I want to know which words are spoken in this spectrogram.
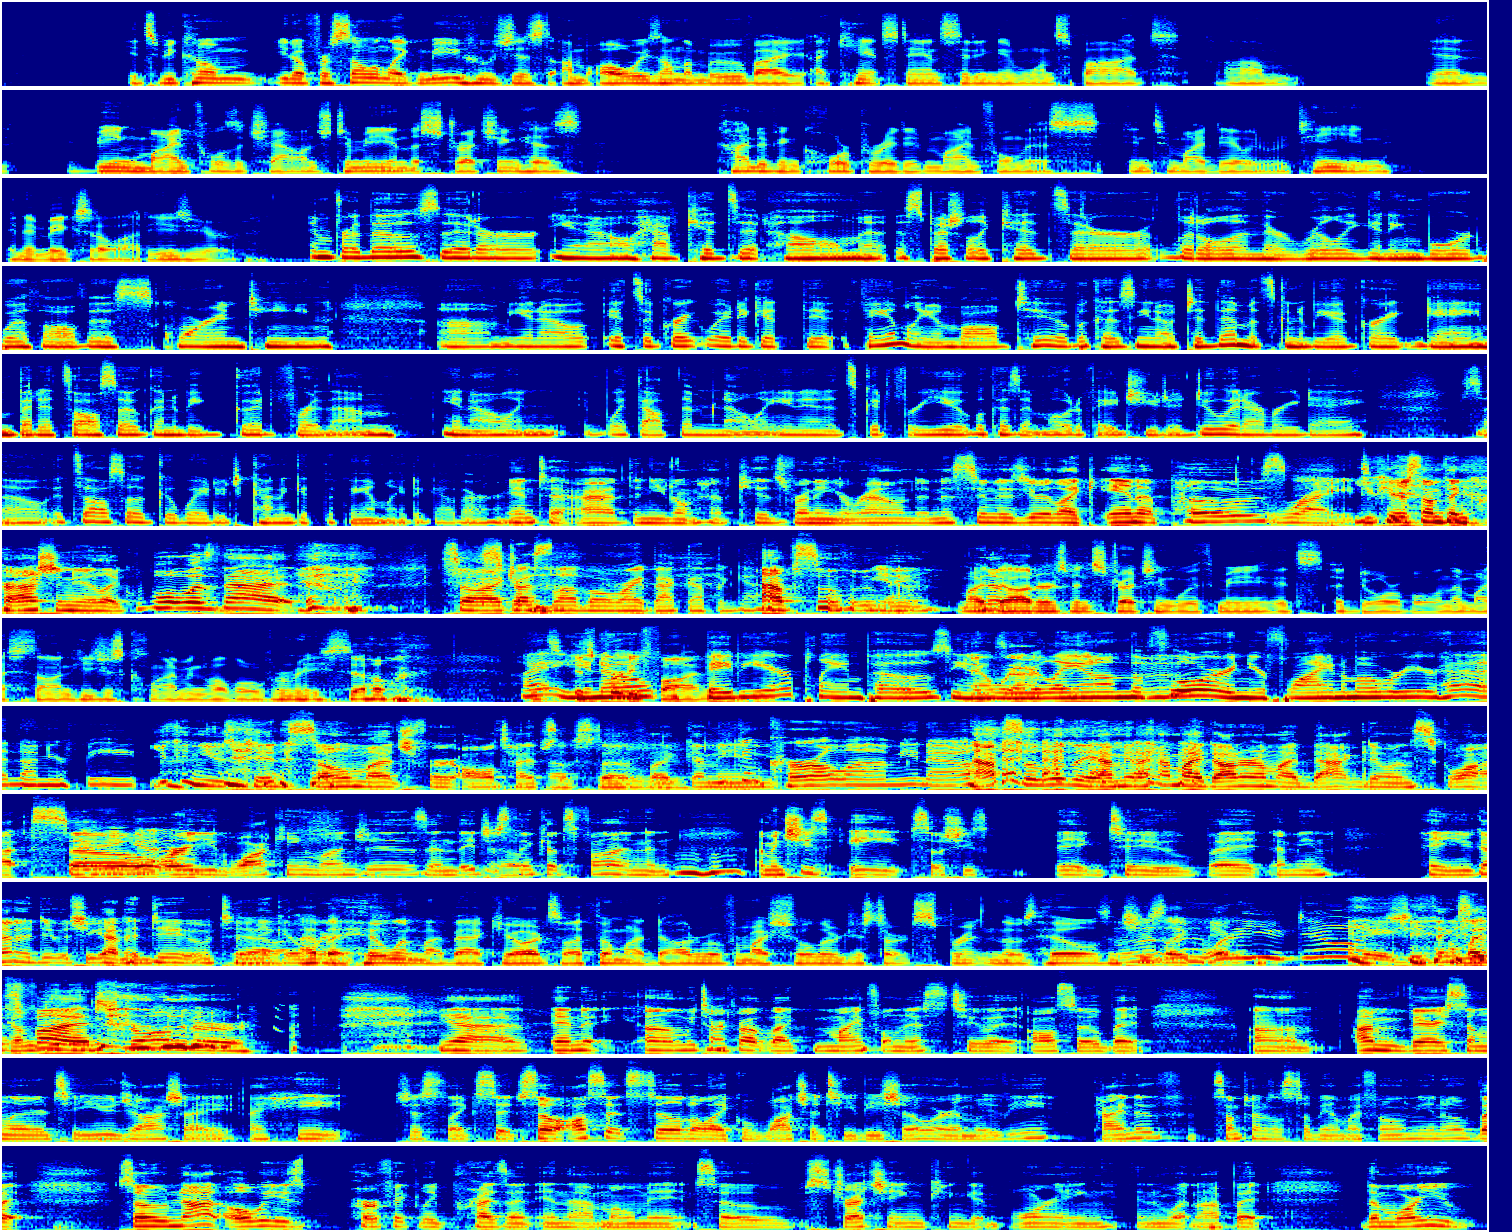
it's become you know for someone like me who's just i'm always on the move i, I can't stand sitting in one spot um, and being mindful is a challenge to me and the stretching has kind of incorporated mindfulness into my daily routine and it makes it a lot easier and for those that are, you know, have kids at home, especially kids that are little and they're really getting bored with all this quarantine, um, you know, it's a great way to get the family involved too, because, you know, to them it's going to be a great game, but it's also going to be good for them you know, and without them knowing. And it's good for you because it motivates you to do it every day. So it's also a good way to kind of get the family together. And to add, then you don't have kids running around. And as soon as you're like in a pose, right, you hear something crash and you're like, what was that? so stress can, level right back up again. Absolutely. Yeah. My no. daughter's been stretching with me. It's adorable. And then my son, he's just climbing all over me. So Hey, it's, you know, baby airplane pose, you know, exactly. where you're laying on the mm-hmm. floor and you're flying them over your head on your feet. You can use kids so much for all types of stuff. Like, I mean, you can curl them, you know. absolutely. I mean, I have my daughter on my back doing squats, so you or you walking lunges, and they just yep. think it's fun. And mm-hmm. I mean, she's eight, so she's big too. But I mean, hey, you got to do what you got to do to yeah, make it I have work. a hill in my backyard, so I throw my daughter over my shoulder and just start sprinting those hills. And she's like, "What are you doing?" she thinks I'm it's like, fun. stronger. yeah, and um, we talked about like mindfulness to it also, but um, I'm very similar to you, Josh. I I hate just like sit. So I'll sit still to like watch a TV show or a movie, kind of. Sometimes I'll still be on my phone, you know. But so not always perfectly present in that moment. So stretching can get boring and whatnot. But the more you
